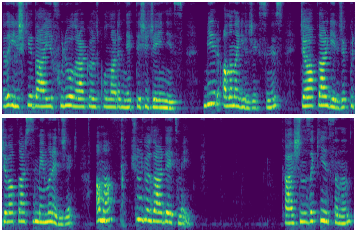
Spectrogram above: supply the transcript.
ya da ilişkiye dair flu olarak gördüğünüz konularda netleşeceğiniz bir alana gireceksiniz. Cevaplar gelecek. Bu cevaplar sizi memnun edecek. Ama şunu göz ardı etmeyin. Karşınızdaki insanın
